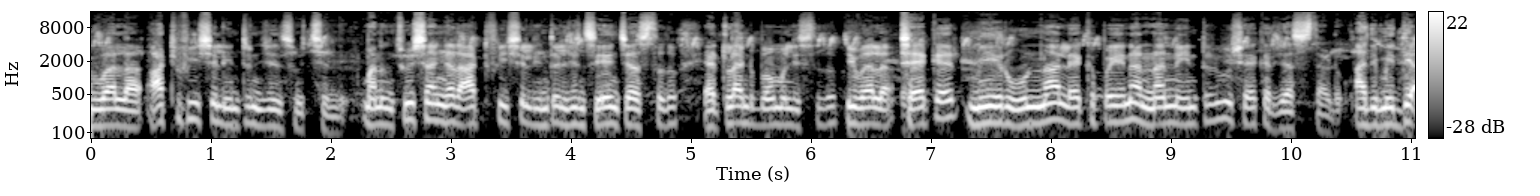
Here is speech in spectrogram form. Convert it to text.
ఇవాళ ఆర్టిఫిషియల్ ఇంటెలిజెన్స్ వచ్చింది. మనం చూసాం కదా ఆర్టిఫిషియల్ ఇంటెలిజెన్స్ ఏం చేస్తుందో ఎట్లాంటి బొమ్మలు ఇస్తుందో. ఇవాళ శేఖర్ మీరు ఉన్నా లేకపోయినా నన్ను ఇంటర్వ్యూ శేఖర్ చేస్తాడు. అది మిథ్య.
